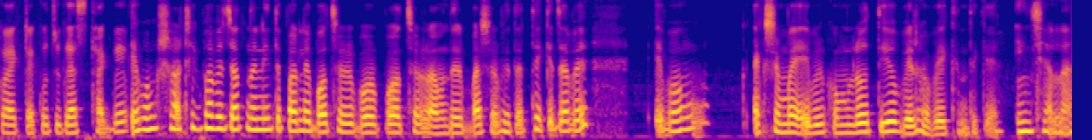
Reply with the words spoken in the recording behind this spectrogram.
কয়েকটা কচু গাছ থাকবে। এবং সঠিকভাবে যত্ন নিতে পারলে বছরের পর বছর আমাদের বাসার ভেতর থেকে যাবে এবং একসময় এরকম লতিও বের হবে এখান থেকে। ইনশাল্লাহ।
